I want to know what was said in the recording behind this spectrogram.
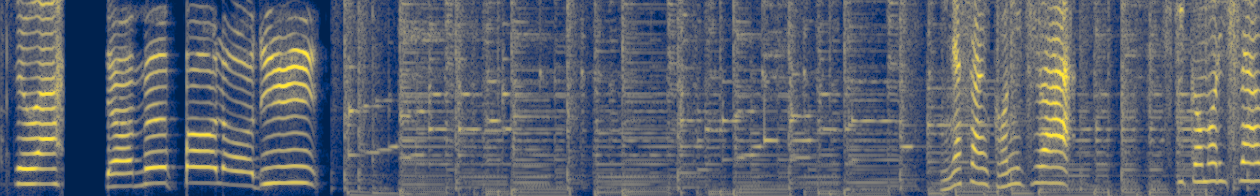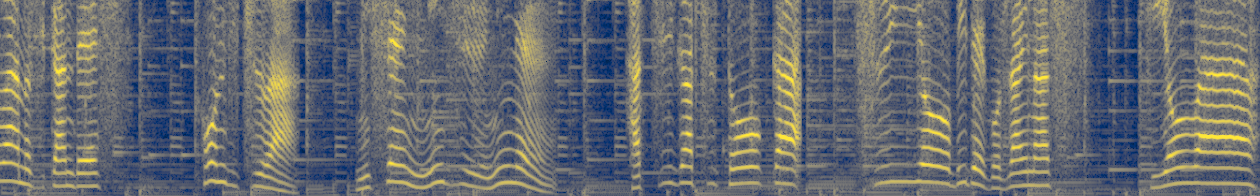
ちは。ジャムパロディ皆さんこんにちは。引きこもりサーバーの時間です。本日は2022年8月10日水曜日でございます。気温は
